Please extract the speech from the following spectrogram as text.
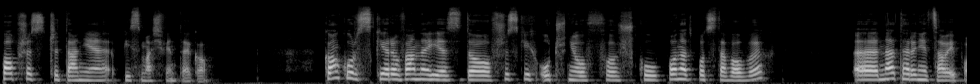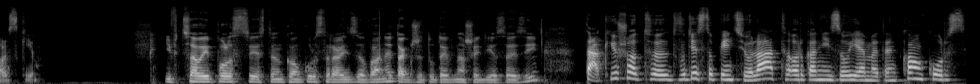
poprzez czytanie Pisma Świętego. Konkurs skierowany jest do wszystkich uczniów szkół ponadpodstawowych na terenie całej Polski. I w całej Polsce jest ten konkurs realizowany, także tutaj w naszej diecezji? Tak, już od 25 lat organizujemy ten konkurs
